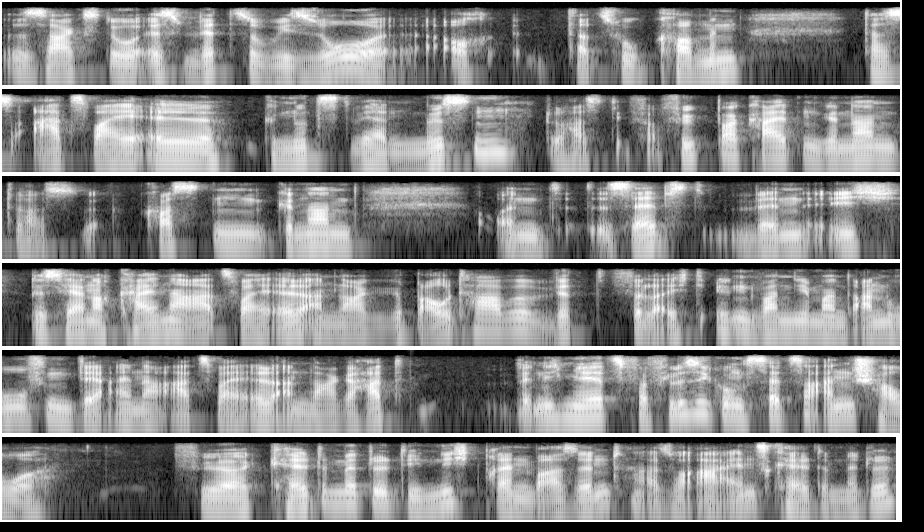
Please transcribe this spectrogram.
sagst du, es wird sowieso auch dazu kommen, dass A2L genutzt werden müssen. Du hast die Verfügbarkeiten genannt, du hast Kosten genannt. Und selbst wenn ich bisher noch keine A2L-Anlage gebaut habe, wird vielleicht irgendwann jemand anrufen, der eine A2L-Anlage hat. Wenn ich mir jetzt Verflüssigungssätze anschaue, für Kältemittel, die nicht brennbar sind, also A1-Kältemittel,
